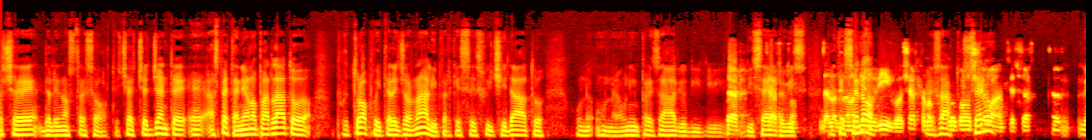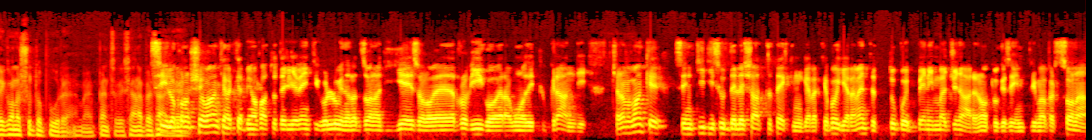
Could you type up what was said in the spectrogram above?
c'è delle nostre sorti. Cioè, c'è gente, eh, aspetta, ne hanno parlato purtroppo i telegiornali perché si è suicidato un, un, un impresario di, di, certo, di service. Certo. Della zona no, Vigo, certo, lo, esatto, lo conoscevo no, anche. Certo. L'hai conosciuto pure, penso che sia una persona. Sì, che... lo conoscevo anche perché abbiamo fatto degli eventi con lui nella zona di Jesolo e Rovigo, era uno dei più grandi. Ci eravamo anche sentiti su delle chat tecniche perché poi chiaramente tu puoi ben immaginare, no? tu che sei in prima persona.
